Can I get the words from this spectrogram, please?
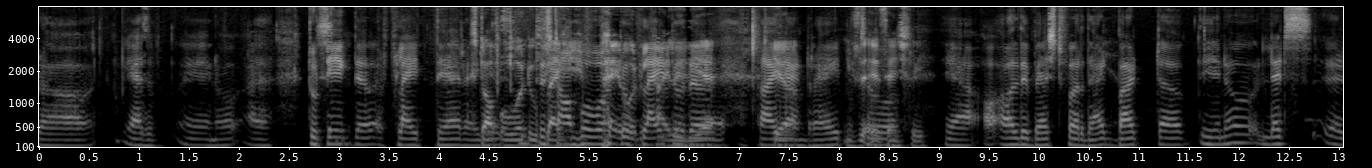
uh, as a you know uh, to take the flight there. I Stop guess. over to fly- stop over fly to over fly to Thailand, the yeah. Thailand, right? Ex- So, essentially. yeah all the best for that but uh, you know let's uh,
